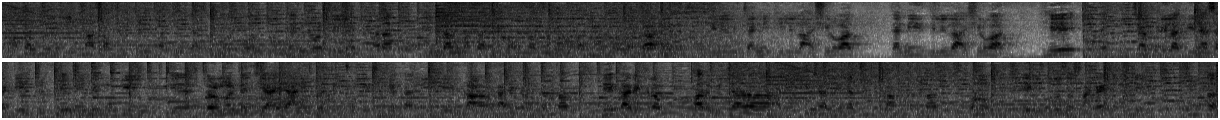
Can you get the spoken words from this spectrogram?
हिंदाज माता प्रगती खास साजरी केली पाहिजे याचं महत्त्व त्यांनी ओळखलेलं आहे. कारण हिंदाज माता ही भावसार समाजाला दिलेलं वरदान दिलेली त्यांनी केलेला आशीर्वाद त्यांनी दिलेला आशीर्वाद हे पुढच्या पिढीला देण्यासाठी हे ही मोठी तळमळ त्यांची आहे आणि प्रत्येक छोटे छोटे काही जे का कार्यक्रम करतात ते कार्यक्रम फार विचार आणि विचार देण्याचं ते काम करतात. म्हणून एक छोटंसं सांगायचं म्हणजे चिंतन.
